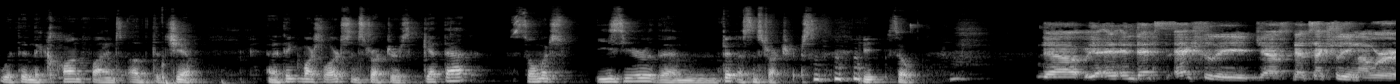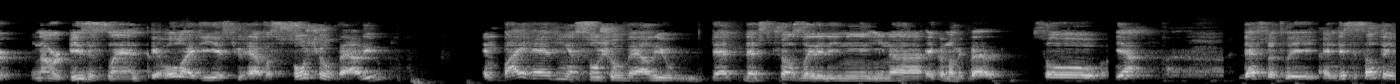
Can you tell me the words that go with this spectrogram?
within the confines of the gym. And I think martial arts instructors get that so much easier than fitness instructors. so yeah, yeah, and that's actually Jeff. That's actually in our in our business plan. The whole idea is to have a social value and by having a social value that that's translated in in uh, economic value. So yeah, definitely, and this is something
